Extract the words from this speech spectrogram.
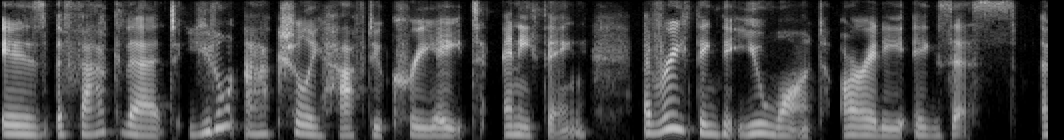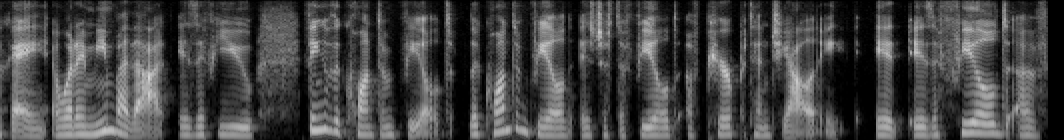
is the fact that you don't actually have to create anything. Everything that you want already exists. Okay. And what I mean by that is if you think of the quantum field, the quantum field is just a field of pure potentiality. It is a field of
